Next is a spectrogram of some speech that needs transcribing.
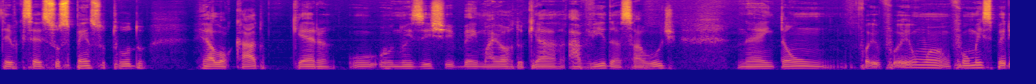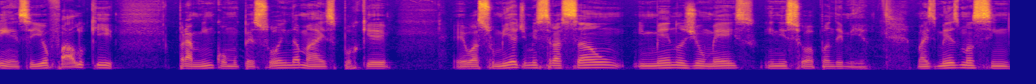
teve que ser suspenso tudo, realocado, que era o, o- não existe bem maior do que a, a vida, a saúde. Né? Então foi, foi, uma, foi uma experiência. E eu falo que, para mim, como pessoa, ainda mais, porque eu assumi a administração em menos de um mês, iniciou a pandemia. Mas mesmo assim,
